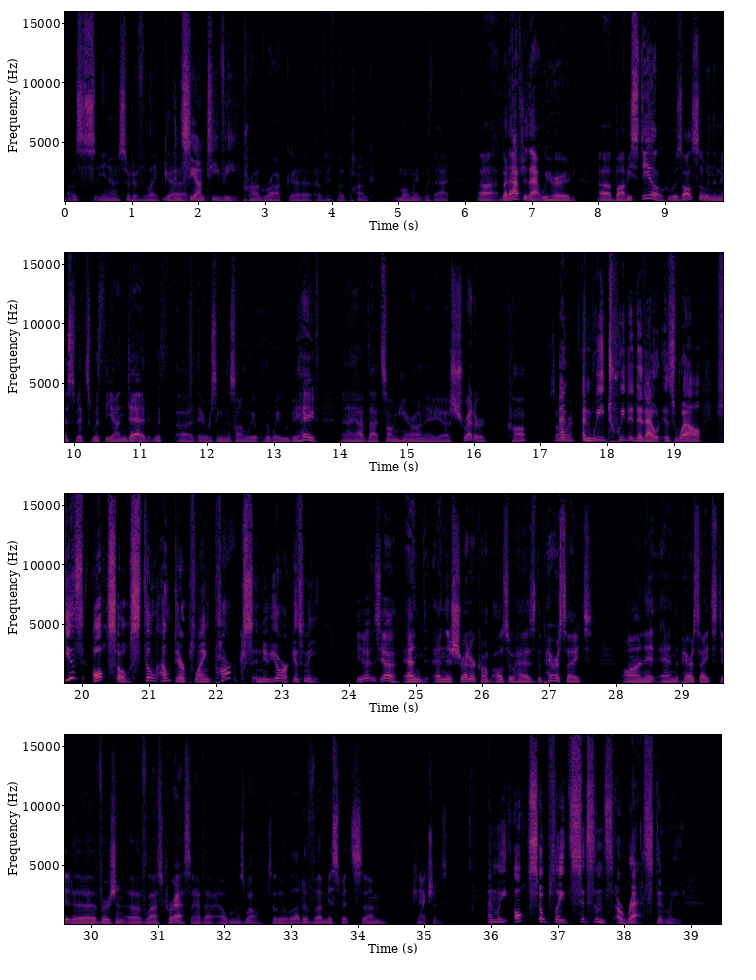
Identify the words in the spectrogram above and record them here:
that was you know sort of like You uh, can see on TV. prog rock uh, of a punk moment with that. Uh, but after that, we heard uh, Bobby Steele, who was also in the Misfits with the Undead. With uh, they were singing the song we, "The Way We Behave," and I have that song here on a uh, Shredder comp somewhere. And, and we tweeted it out as well. He is also still out there playing parks in New York, isn't he? He is, yeah. And and the Shredder comp also has the Parasites on it, and the Parasites did a version of Last Caress. I have that album as well. So there are a lot of uh, Misfits um, connections. And we also played Citizen's Arrest, didn't we?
